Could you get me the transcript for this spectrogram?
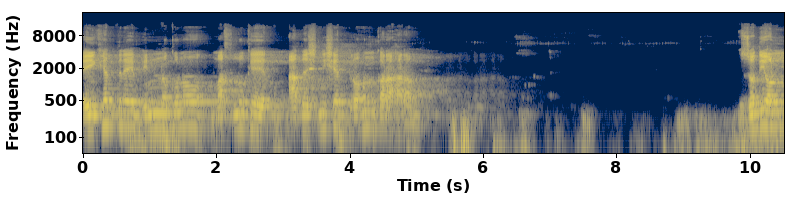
এই ক্ষেত্রে ভিন্ন কোনো মাখলুকের আদেশ নিষেধ গ্রহণ করা হারাম। যদি অন্য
